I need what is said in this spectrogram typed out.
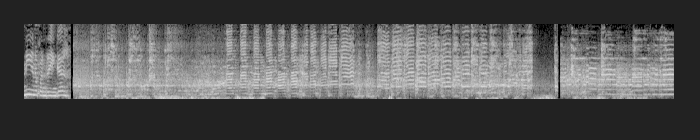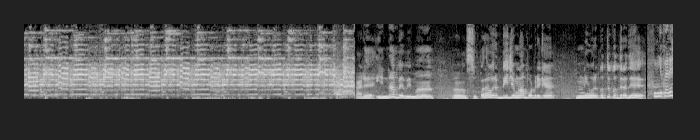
நீ என்ன பண்றீங்க? அட என்ன பேபிமா சூப்பராக ஒரு பீஜம்லாம் போட்டிருக்கேன். நீ ஒரு குத்து குத்துறது. இங்க பாரு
